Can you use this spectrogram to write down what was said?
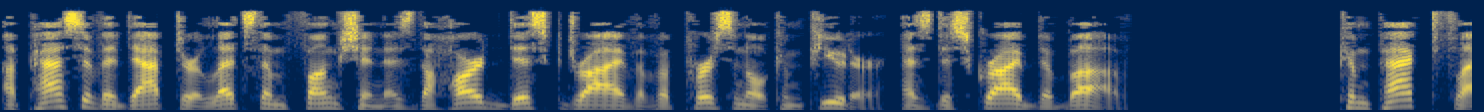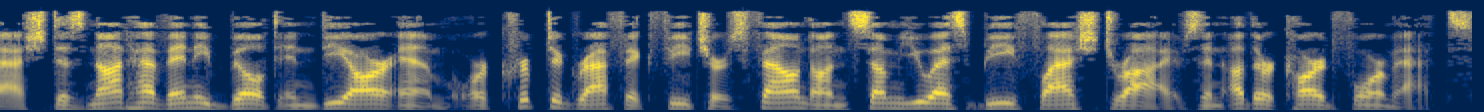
a passive adapter lets them function as the hard disk drive of a personal computer, as described above. CompactFlash does not have any built-in DRM or cryptographic features found on some USB flash drives and other card formats.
